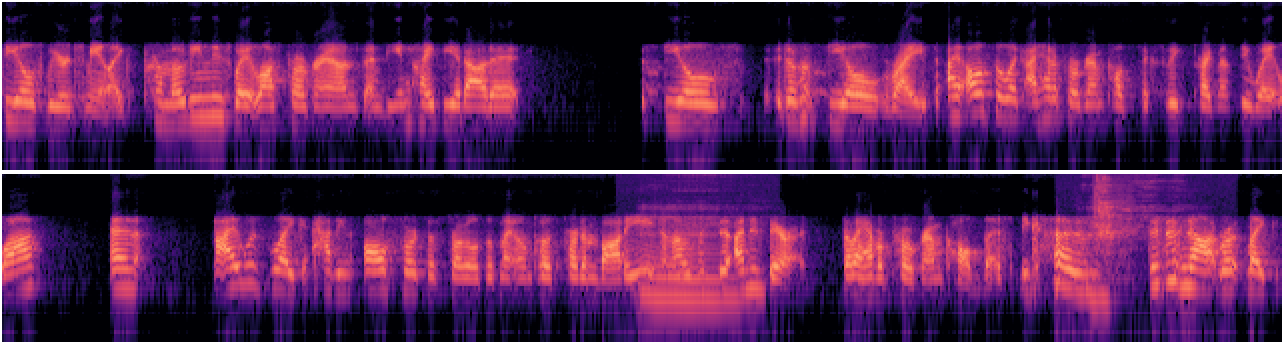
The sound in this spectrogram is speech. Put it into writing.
feels weird to me, like promoting these weight loss programs and being hypey about it feels it doesn't feel right. I also like I had a program called Six Week Pregnancy Weight Loss, and I was like having all sorts of struggles with my own postpartum body, and I was like, mm. I'm embarrassed that I have a program called this because this is not like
